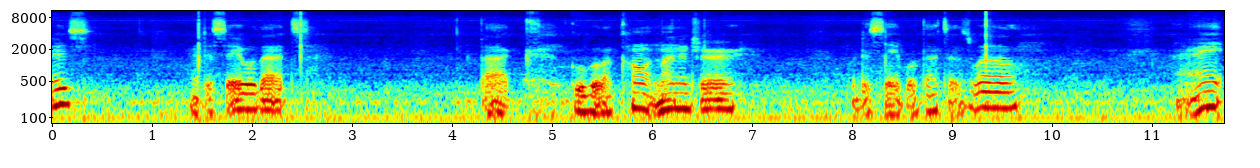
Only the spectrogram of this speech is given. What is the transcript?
it is. I disable that. Back Google Account Manager. We'll disable that as well. Alright.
